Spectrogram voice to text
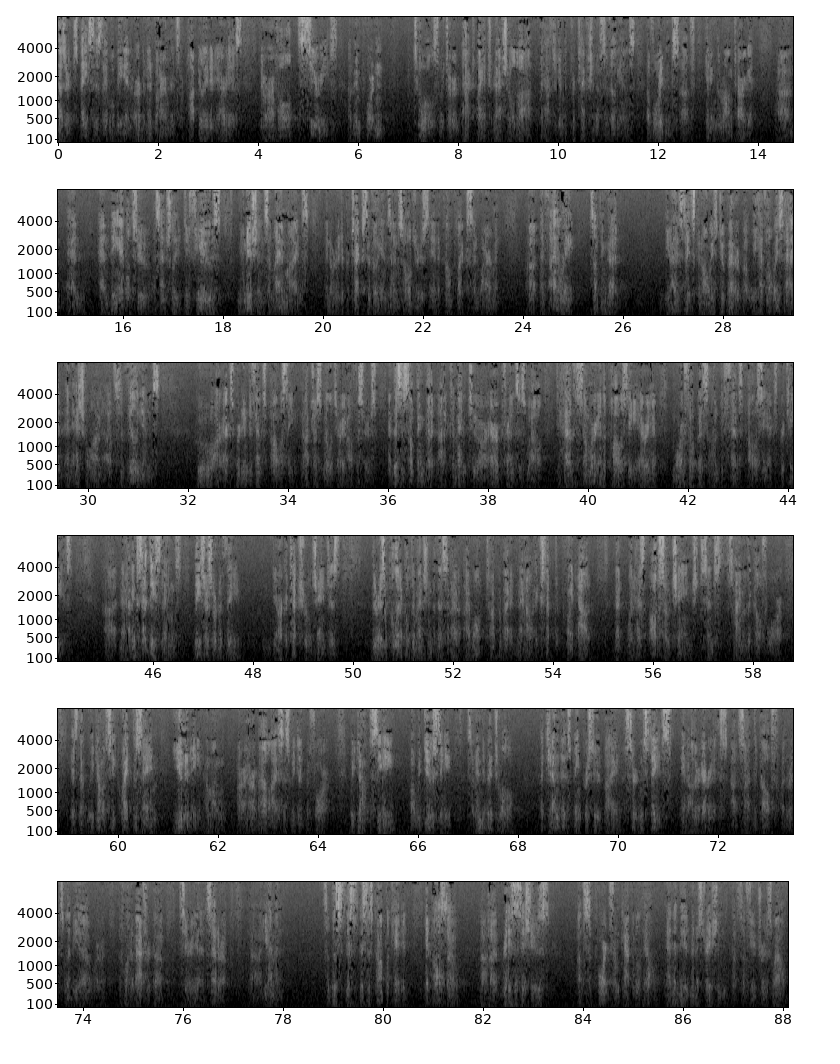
desert spaces. They will be in urban environments or populated areas. There are a whole series of important tools which are backed by international law that have to do with protection of civilians, avoidance of hitting the wrong target, um, and, and being able to essentially defuse munitions and landmines in order to protect civilians and soldiers in a complex environment. Uh, and finally, something that the United States can always do better, but we have always had an echelon of civilians who are expert in defense policy, not just military officers. And this is something that I commend to our Arab friends as well, have somewhere in the policy area more focus on defense policy expertise. Uh, now, having said these things, these are sort of the, the architectural changes. There is a political dimension to this, and I, I won't talk about it now, except to point out that what has also changed since the time of the Gulf War is that we don't see quite the same unity among our Arab allies as we did before. We don't see, but we do see some individual agendas being pursued by certain states in other areas outside the Gulf, whether it's Libya or the Horn of Africa, Syria, etc., uh, Yemen. So this, this, this is complicated. It also uh, raises issues of support from Capitol Hill and in the administration of the future as well.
